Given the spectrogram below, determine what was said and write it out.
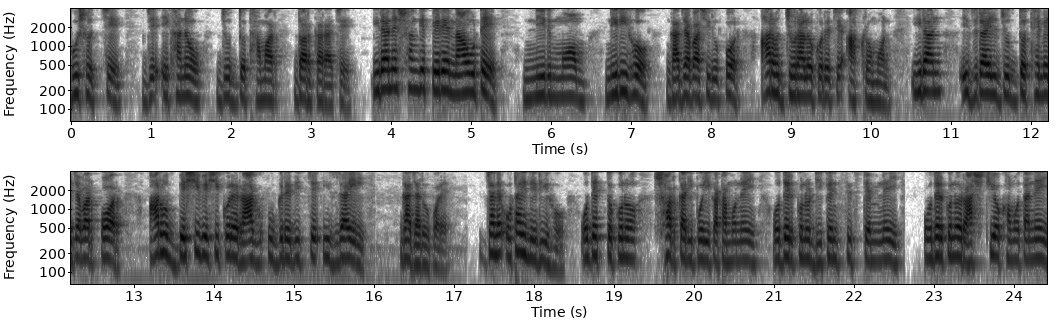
হুশ হচ্ছে যে এখানেও যুদ্ধ থামার দরকার আছে। ইরানের সঙ্গে পেরে না উঠে নির্মম, নিরীহ গাজাবাসীর উপর আরও জোরালো করেছে আক্রমণ। ইরান ইসরায়েল যুদ্ধ থেমে যাওয়ার পর আরও বেশি বেশি করে রাগ উগরে দিচ্ছে ইসরায়েল গাজার উপরে। জানে ওটাই নিরীহ। ওদের তো কোনো সরকারি পরিকাঠামো নেই, ওদের কোনো ডিফেন্স সিস্টেম নেই, ওদের কোনো রাষ্ট্রীয় ক্ষমতা নেই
